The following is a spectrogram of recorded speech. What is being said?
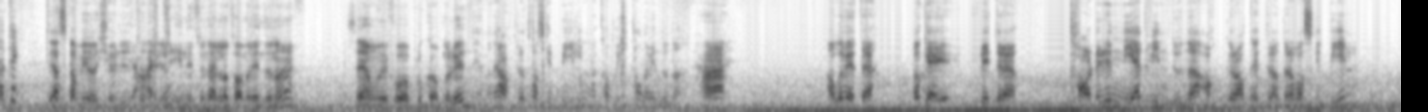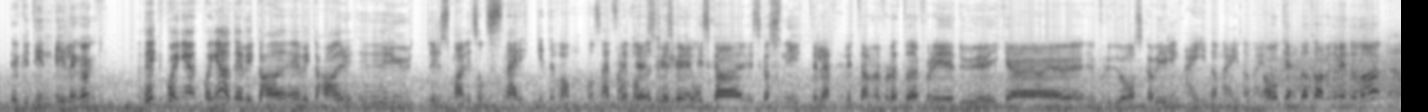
jeg tenkte, ja, skal vi jo kjøre i tunnelen? Ja, ikke inn i tunnelen og ta ned vinduene. Se om vi får plukka opp noe lyd. Ja, men jeg har akkurat vasket bilen, da kan vi ikke ta ned vinduene. Hæ? Alle vet det. Ok, lyttere. Tar dere ned vinduene akkurat etter at dere har vasket bil? Det er jo ikke din bil engang. Det er ikke poenget. Poenget er at jeg vil ikke ha, vil ikke ha ruter som har litt sånn snerkete vann på seg, fordi okay, Ok, vannet så vi tørker skal, jo. vi, skal, vi skal snyte lytterne for dette fordi du, ikke, fordi du har vaska bilen? Nei da, nei da, nei da. Ok, da tar vi ned vinduene. Ja.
